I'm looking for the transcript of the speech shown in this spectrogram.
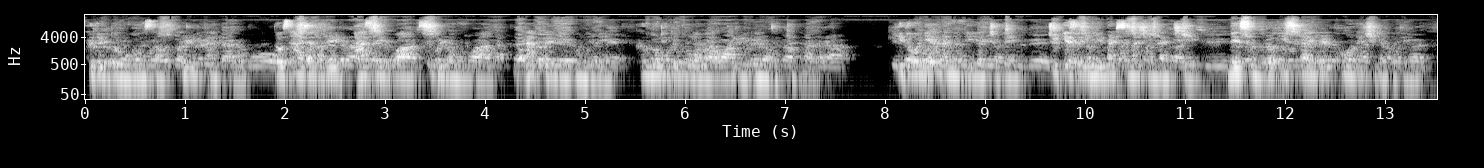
그들도 모여서 그를 따르고 또 사자들을 아셀과 스불론과 납달리에 보내니 그 무리도 올라와 그를 인접하더라. 기도니 하나님께 여쭈되 주께서 이미 말씀하신 같이 내 손으로 이스라엘을 구원하시려거든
